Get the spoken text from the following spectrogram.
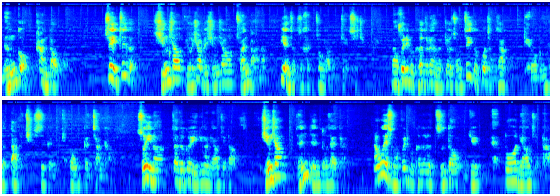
能够看到我们。所以这个行销有效的行销传达呢，变成是很重要的一件事情。那菲利普·科特勒呢，就从这个过程上给了我们一个大的启示跟提供跟参考。所以呢，在座各位一定要了解到。行销人人都在谈，那为什么菲利普·科特勒值得我们去哎多了解他？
